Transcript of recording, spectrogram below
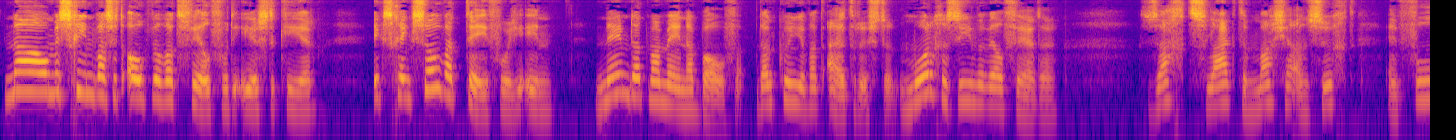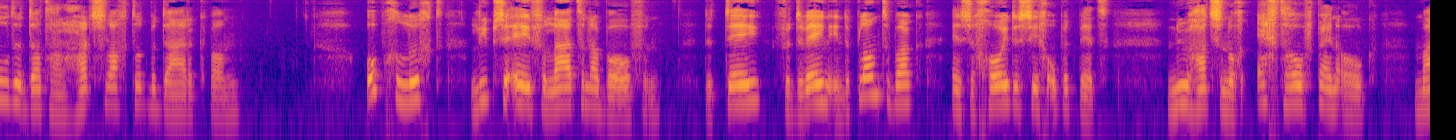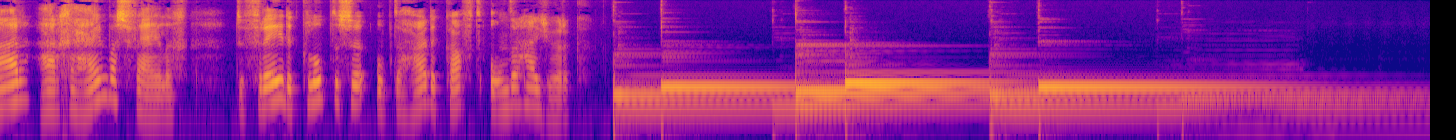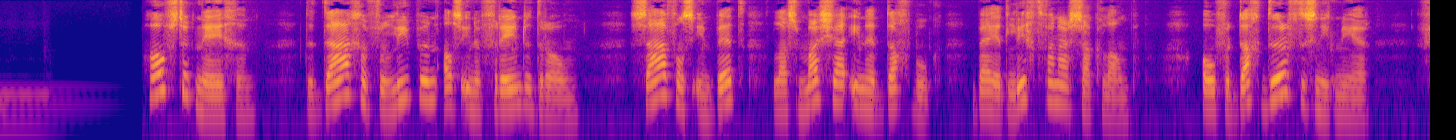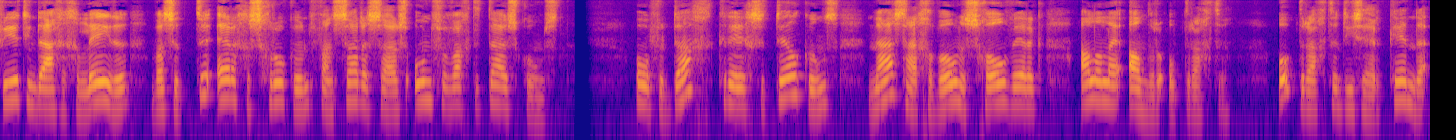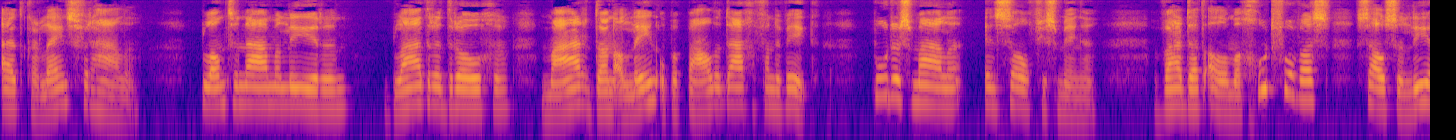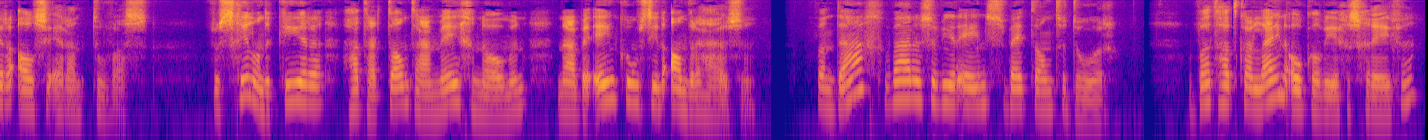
Nou, misschien was het ook wel wat veel voor de eerste keer. Ik schenk zo wat thee voor je in. Neem dat maar mee naar boven, dan kun je wat uitrusten. Morgen zien we wel verder. Zacht slaakte Masha een zucht en voelde dat haar hartslag tot bedaren kwam. Opgelucht liep ze even later naar boven. De thee verdween in de plantenbak en ze gooide zich op het bed. Nu had ze nog echt hoofdpijn ook, maar haar geheim was veilig. Tevreden klopte ze op de harde kaft onder haar jurk. Hoofdstuk 9 De dagen verliepen als in een vreemde droom. S'avonds in bed las Masha in het dagboek, bij het licht van haar zaklamp. Overdag durfde ze niet meer. Veertien dagen geleden was ze te erg geschrokken van Sarasars onverwachte thuiskomst. Overdag kreeg ze telkens naast haar gewone schoolwerk allerlei andere opdrachten. Opdrachten die ze herkende uit Carlijns verhalen plantennamen leren, bladeren drogen, maar dan alleen op bepaalde dagen van de week, poeders malen en zalfjes mengen. Waar dat allemaal goed voor was, zou ze leren als ze eraan toe was. Verschillende keren had haar tante haar meegenomen naar bijeenkomsten in andere huizen. Vandaag waren ze weer eens bij tante Door. Wat had Carlijn ook alweer geschreven?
